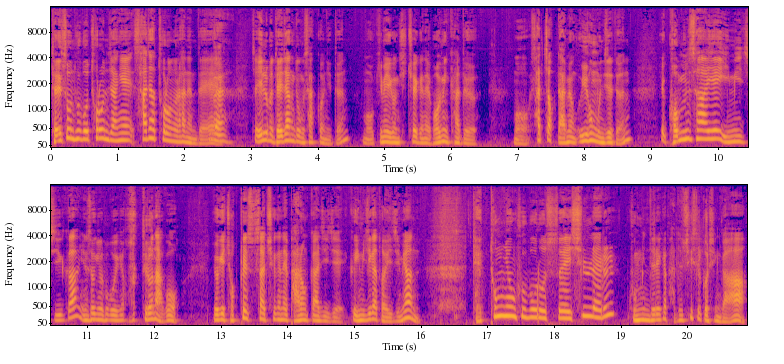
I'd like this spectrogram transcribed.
대선 후보 토론장에 사자 토론을 하는데 네. 자, 일본 대장동 사건이든 뭐 김혜경 씨 최근에 법인카드 뭐 사적 남용 의혹 문제든 검사의 이미지가 윤석열 후보에게 확 드러나고 여기 적폐 수사 최근에 발언까지 이제 그 이미지가 더해지면 대통령 후보로서의 신뢰를 국민들에게 받을 수 있을 것인가?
